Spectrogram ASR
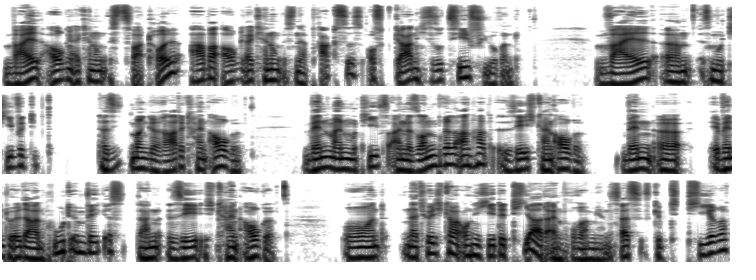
weil Augenerkennung ist zwar toll, aber Augenerkennung ist in der Praxis oft gar nicht so zielführend, weil ähm, es Motive gibt, da sieht man gerade kein Auge. Wenn mein Motiv eine Sonnenbrille anhat, sehe ich kein Auge. Wenn äh, eventuell da ein Hut im Weg ist, dann sehe ich kein Auge. Und natürlich kann man auch nicht jede Tierart einprogrammieren. Das heißt, es gibt Tiere,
